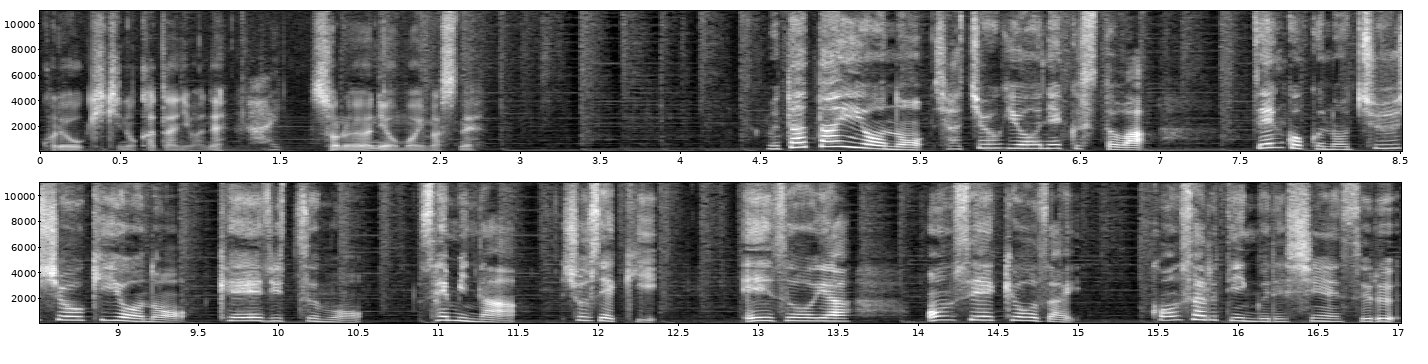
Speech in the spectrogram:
これをお聞きの方にはねはい。そのように思いますね。無駄対応の社長業ネクストは全国の中小企業の経営実務をセミナー書籍映像や音声教材コンサルティングで支援する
